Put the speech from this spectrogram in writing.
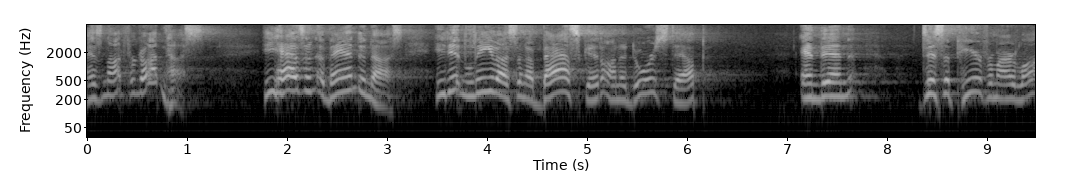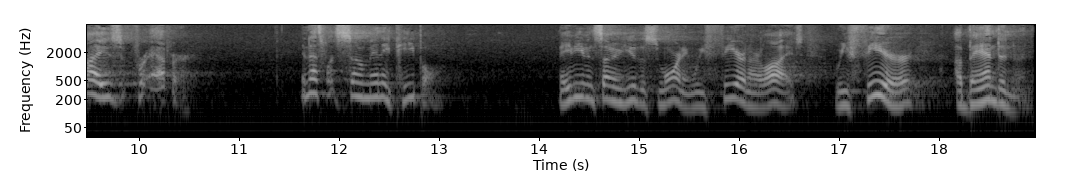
has not forgotten us. He hasn't abandoned us. He didn't leave us in a basket on a doorstep and then disappear from our lives forever. And that's what so many people, maybe even some of you this morning, we fear in our lives. We fear abandonment.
